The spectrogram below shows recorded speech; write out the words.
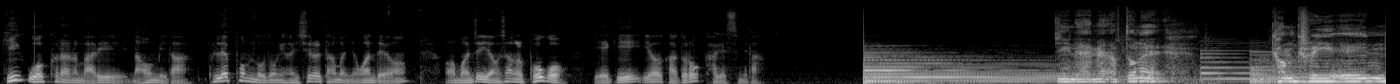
기그워크라는 말이 나옵니다. 플랫폼 노동의 현실을 담은 영화인데요. 어, 먼저 이 영상을 보고 얘기 이어가도록 하겠습니다. You name it, I've done it. Concreting,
